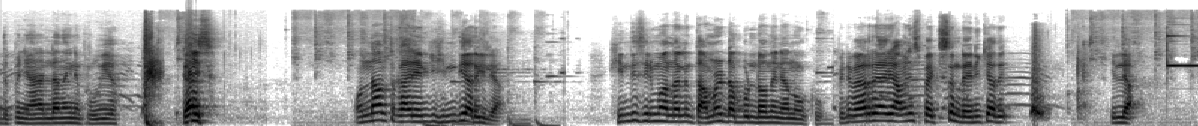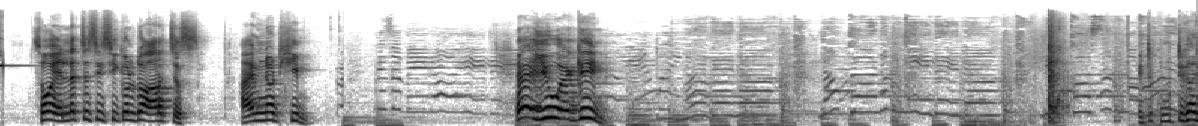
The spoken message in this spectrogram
ഇതിപ്പോൾ ഞാനല്ലാന്ന് ഇങ്ങനെ പ്രൂവ് ചെയ്യാം? ഗൈസ് ഒന്നാമത്തെ കാര്യം എനിക്ക് ഹിന്ദി അറിയില്ല. ഹിന്ദി സിനിമ വന്നാലും തമിഴ് ഡബ് ഉണ്ടോന്ന് ഞാൻ നോക്കൂ. പിന്നെ വേറൊരു കാര്യം അവന് സ്പെക്സ് ഉണ്ട്. എനിക്കത് ഇല്ല. So L H S is equal to R H S I'm not him a you again എന്റെ കൂട്ടുകാർ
